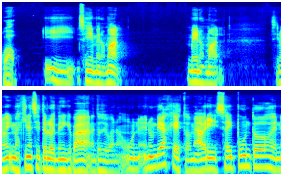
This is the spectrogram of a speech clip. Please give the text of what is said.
Wow. Y sí, menos mal. Menos mal. Si no, imagínense todo lo que tenía que pagar. Entonces, bueno, en un viaje esto, me abrí 6 puntos en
